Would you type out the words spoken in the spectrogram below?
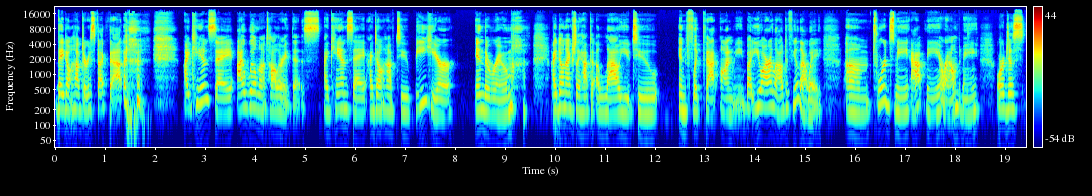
They don't have to respect that. I can say, I will not tolerate this. I can say, I don't have to be here in the room. I don't actually have to allow you to inflict that on me, but you are allowed to feel that way um, towards me, at me, around me, or just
